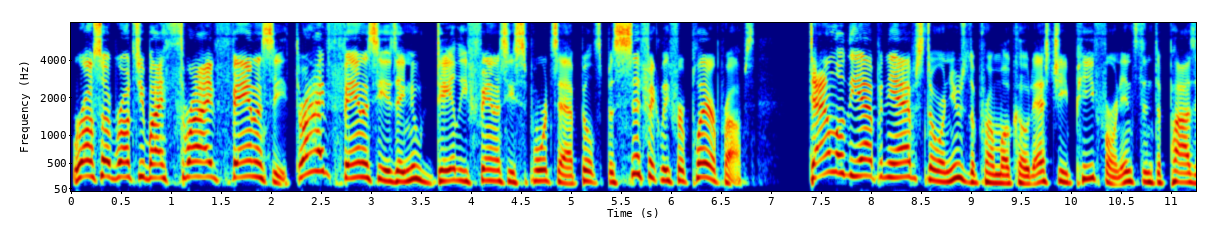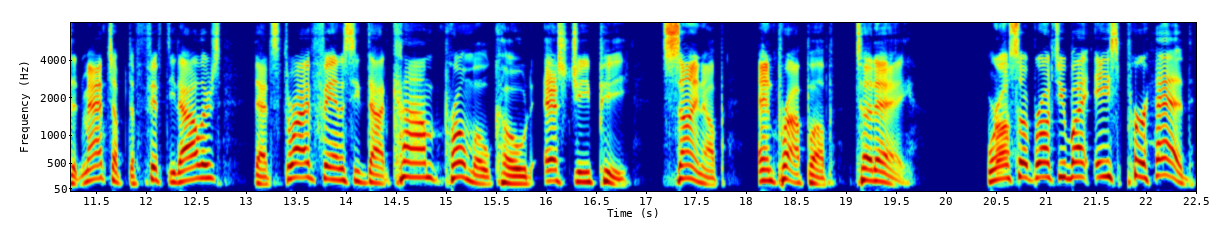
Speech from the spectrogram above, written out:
We're also brought to you by Thrive Fantasy. Thrive Fantasy is a new daily fantasy sports app built specifically for player props. Download the app in the App Store and use the promo code SGP for an instant deposit match up to $50. That's thrivefantasy.com, promo code SGP. Sign up and prop up today. We're also brought to you by Ace Per Head.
